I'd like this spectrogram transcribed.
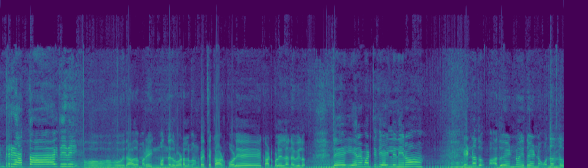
ಎಂಟ್ರಿ ಆಗ್ತಾ ಇದ್ದೀವಿ. ಓ ಇದಾವ್ದ ಮರ, ಹಿಂಗ್ ಬಂದಿದ್ದು ರೋಡಲ್ಲಿ ಬಂದ್ಬಿಟ್ಟೈತೆ ಕಾಡ್ಕೊಳ್ಳಿ ಕಾಡ್ಕೊಳ್ಳಿಲ್ಲ ನವಿಲು. ಲೇ, ಏನೇ ಮಾಡ್ತಿದ್ಯಾ ಇಲ್ಲಿ ನೀನು? ಹೆಣ್ಣದು, ಅದು ಹೆಣ್ಣು, ಇದು ಹೆಣ್ಣು, ಒಂದೊಂದು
